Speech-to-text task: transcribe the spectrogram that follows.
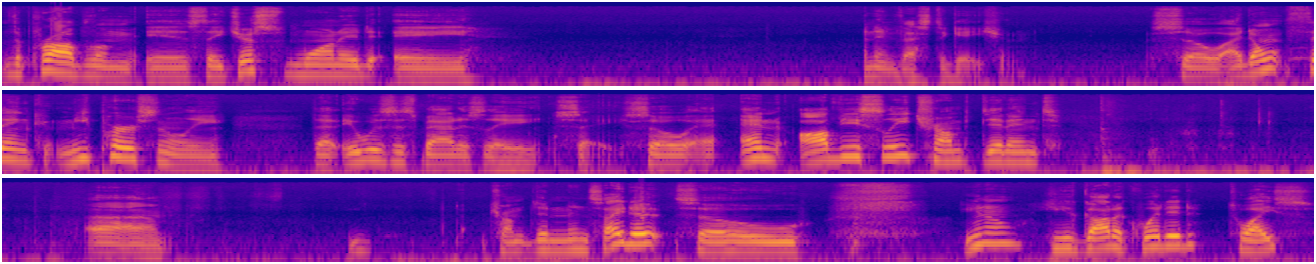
the problem is they just wanted a an investigation. So I don't think me personally that it was as bad as they say. So and obviously Trump didn't um Trump didn't incite it, so you know, he got acquitted twice.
